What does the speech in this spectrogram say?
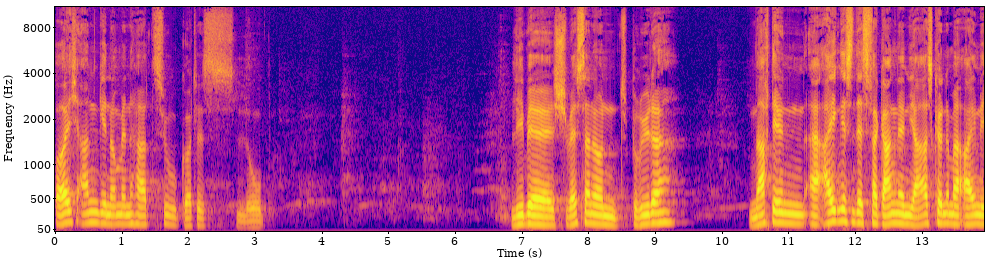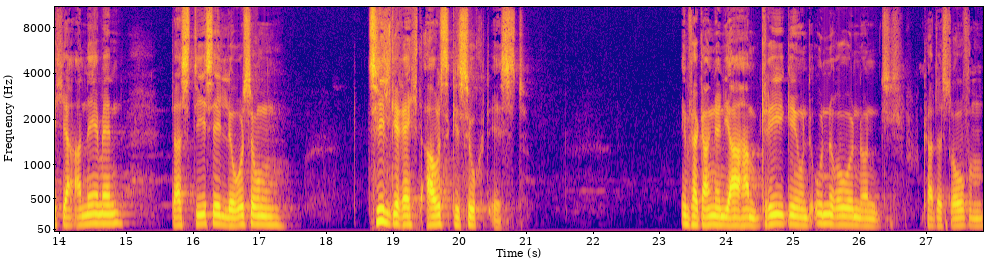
euch angenommen hat zu Gottes Lob. Liebe Schwestern und Brüder, nach den Ereignissen des vergangenen Jahres könnte man eigentlich ja annehmen, dass diese Losung zielgerecht ausgesucht ist. Im vergangenen Jahr haben Kriege und Unruhen und Katastrophen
